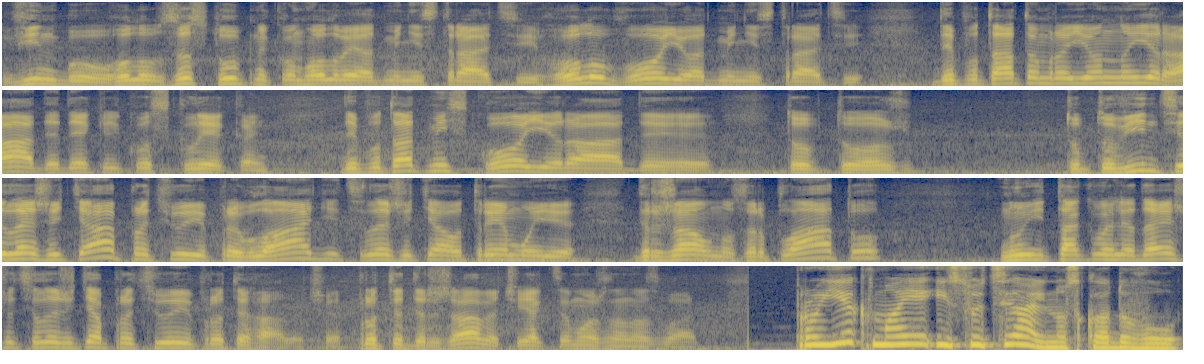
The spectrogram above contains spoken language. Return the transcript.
він був голов... заступником голови адміністрації, головою адміністрації, депутатом районної ради декількох скликань, депутат міської ради. Тобто, тобто він ціле життя працює при владі, ціле життя отримує державну зарплату. Ну і так виглядає, що ціле життя працює проти Галича, проти держави, чи як це можна назвати. Проєкт має і соціальну складову.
